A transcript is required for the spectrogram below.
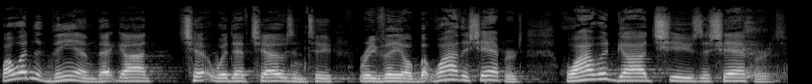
Why wasn't it them that God cho- would have chosen to reveal? But why the shepherds? Why would God choose the shepherds?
